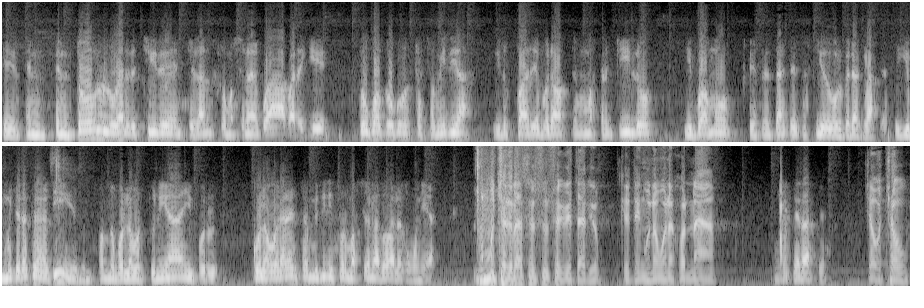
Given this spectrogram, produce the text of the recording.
en, en, todos los lugares de Chile entregando información adecuada para que poco a poco nuestras familias y los padres apurados estemos más tranquilos y podamos enfrentar este desafío de volver a clase. Así que muchas gracias a ti, en el fondo, por la oportunidad y por colaborar en transmitir información a toda la comunidad. Muchas gracias, subsecretario. Que tenga una buena jornada. Muchas gracias. Chau, chau.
